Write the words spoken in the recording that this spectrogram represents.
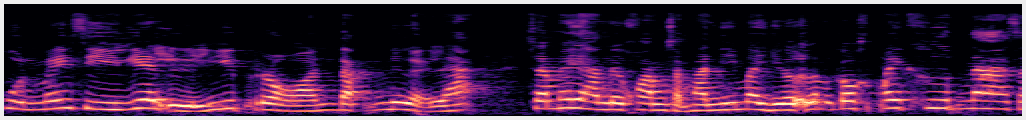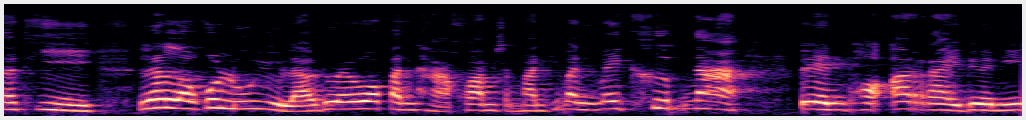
คุณไม่ซีเรียสหรือรีบร้อนแบบเหนื่อยแล้ว ฉันพยายามในความสัมพันธ์นี้มาเยอะแล้วมันก็ไม่คืบหน้าสักที แล้วเราก็รู้อยู่แล้วด้วยว่าปัญหาความสัมพันธ์ที่มันไม่คืบหน้า เป็นเพราะอะไรเดือนนี้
